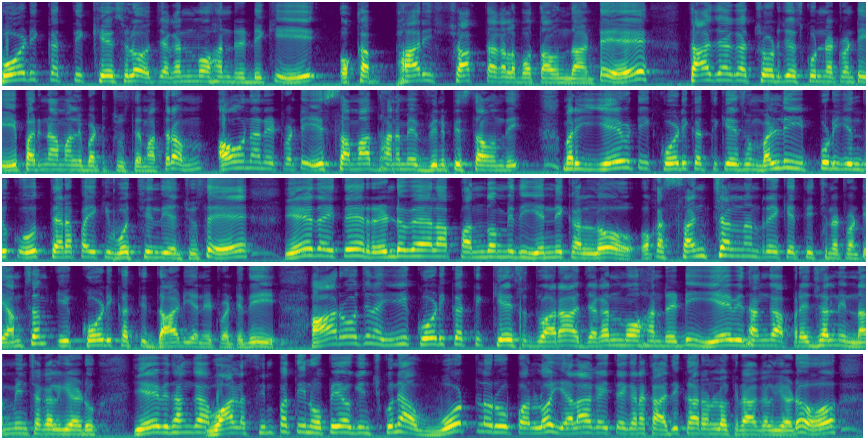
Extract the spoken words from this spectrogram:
కోడికత్తి కేసులో జగన్మోహన్ రెడ్డికి ఒక భారీ షాక్ తగలబోతా ఉందా అంటే తాజాగా చోటు చేసుకున్నటువంటి పరిణామాలను బట్టి చూస్తే మాత్రం అవుననేటువంటి సమాధానమే వినిపిస్తూ ఉంది. మరి ఏమిటి కోడికత్తి కేసు? మళ్ళీ ఇప్పుడు ఎందుకు తెరపైకి వచ్చింది అని చూస్తే ఏదైతే రెండు వేల పంతొమ్మిది ఎన్నికల్లో ఒక సంచలనం రేకెత్తించినటువంటి అంశం ఈ కోడికత్తి దాడి అనేటువంటిది. ఆ రోజున ఈ కోడికత్తి కేసు ద్వారా జగన్మోహన్ రెడ్డి ఏ విధంగా ప్రజల్ని నమ్మించగలిగాడు? ఏ విధంగా వాళ్ళ సింపతిని ఉపయోగించుకుని ఆ ఓట్ల సందర్భంలో ఎలాగైతే గనక అధికారంలోకి రాగలిగాడో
